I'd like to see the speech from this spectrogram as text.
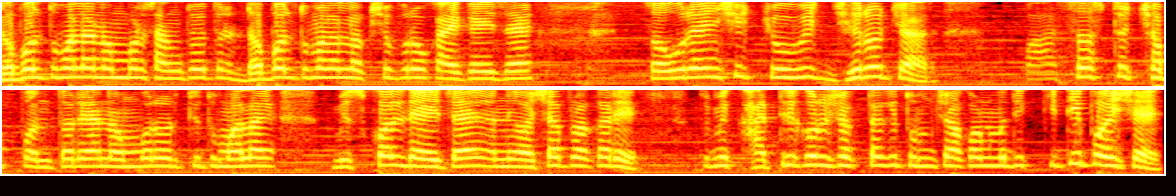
डबल तुम्हाला नंबर सांगतोय तर डबल तुम्हाला लक्षपूर्वक ऐकायचं आहे. चौऱ्याऐंशी चोवीस झिरो चार पासष्ट छप्पन. तर या नंबरवरती तुम्हाला मिस कॉल द्यायचा आहे आणि अशा प्रकारे तुम्ही खात्री करू शकता की तुमच्या अकाउंटमध्ये किती पैसे आहे.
